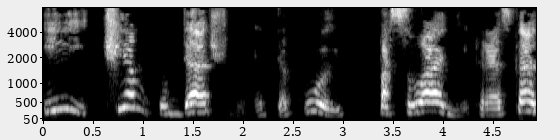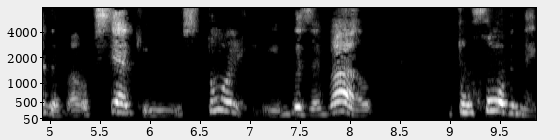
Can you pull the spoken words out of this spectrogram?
И чем удачнее такой посланник рассказывал всякие истории, вызывал духовный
